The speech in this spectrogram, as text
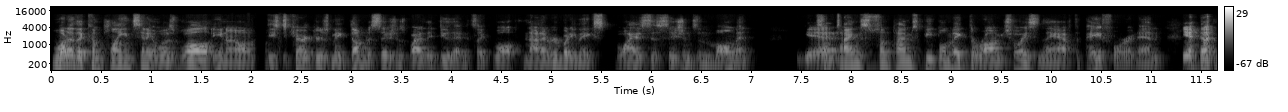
one of the complaints in it was, well, you know, these characters make dumb decisions. Why do they do that? And it's like, well, not everybody makes wise decisions in the moment yeah. sometimes sometimes people make the wrong choice and they have to pay for it. And yeah. that,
